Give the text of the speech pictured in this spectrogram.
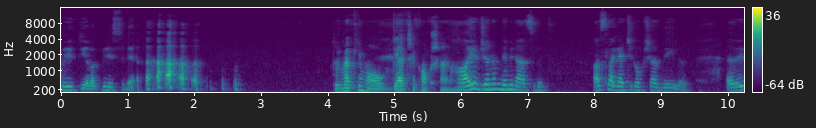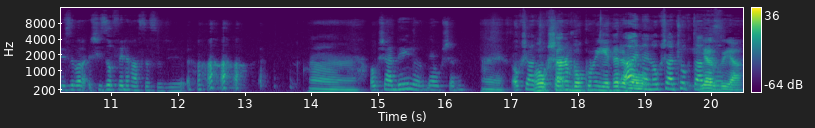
büyük diyor bak birisine. Dur bakayım o gerçek okşan. mı? Hayır canım ne münasebet. Asla gerçek okşan değil o. Ee, Birisi bana şizofreni hastası diyor. Ha, okşan değil o. Ne okşanı? evet. Okşan çok Okşanın tatlı. bokunu yedirim Aynen o okşan çok tatlı. yazıya,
